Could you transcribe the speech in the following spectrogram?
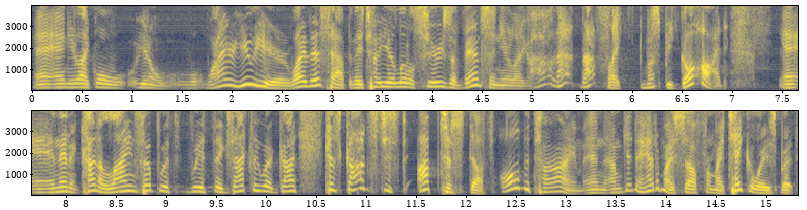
and you're like, well, you know, why are you here? Why this happened? They tell you a little series of events, and you're like, oh, that that's like must be God. And, then it kind of lines up with, with exactly what God, because God's just up to stuff all the time. And I'm getting ahead of myself from my takeaways, but,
